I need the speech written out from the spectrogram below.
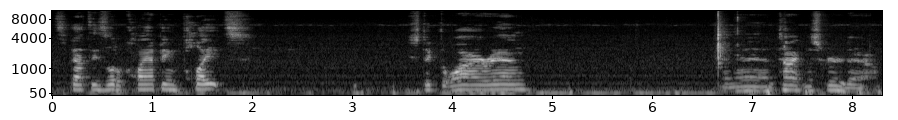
It's got these little clamping plates. You stick the wire in and then tighten the screw down.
